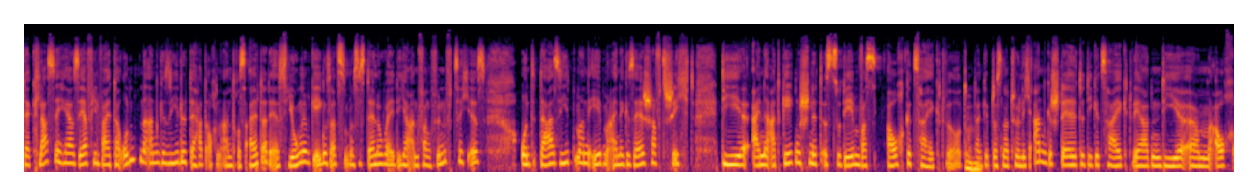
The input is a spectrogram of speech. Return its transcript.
der Klasse her sehr viel weiter unten angesiedelt. Der hat auch ein anderes Alter. Der ist jung im Gegensatz zu Mrs. Dalloway, die ja Anfang 50 ist. Und da sieht man eben eine Gesellschaftsschicht, die eine Art Gegenschnitt ist zu dem, was auch gezeigt wird. Und mhm. dann gibt es natürlich Angestellte, die gezeigt werden, die ähm, auch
